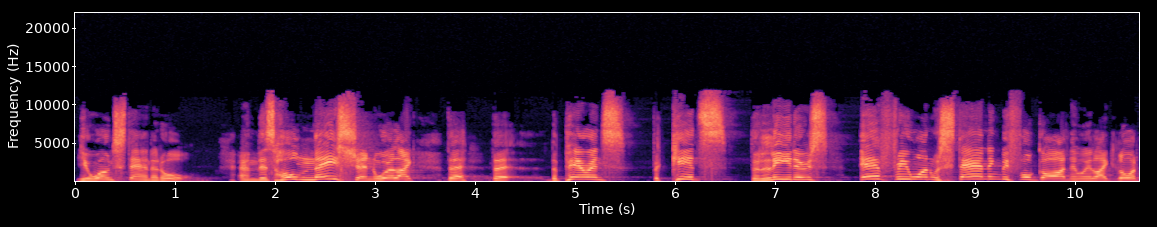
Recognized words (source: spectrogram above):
you won't stand at all. And this whole nation were like the, the, the parents, the kids, the leaders, everyone was standing before God and we're like, Lord,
